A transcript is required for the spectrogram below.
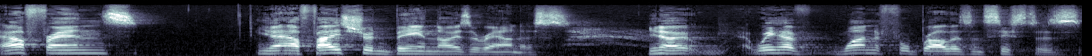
our friends, you know, our faith shouldn't be in those around us. You know, we have wonderful brothers and sisters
